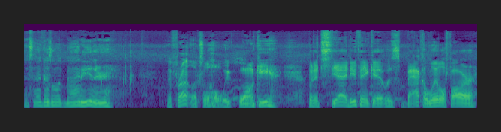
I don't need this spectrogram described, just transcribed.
This side doesn't look bad either. The front looks a little wonky, but it's, yeah, I do think it was back a little far.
